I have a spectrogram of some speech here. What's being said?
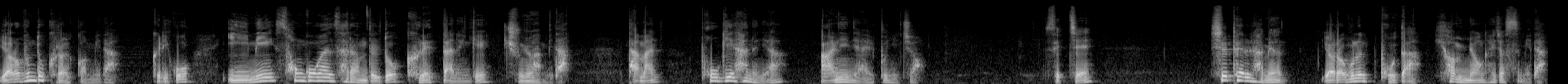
여러분도 그럴 겁니다. 그리고 이미 성공한 사람들도 그랬다는 게 중요합니다. 다만 포기하느냐 아니냐일 뿐이죠. 셋째, 실패를 하면 여러분은 보다 현명해졌습니다.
